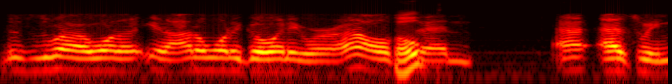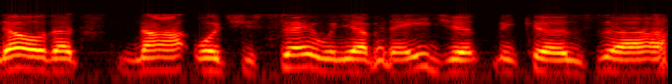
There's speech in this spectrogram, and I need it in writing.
This is where I want to. You know, I don't want to go anywhere else." Oh. And as we know, that's not what you say when you have an agent because uh,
